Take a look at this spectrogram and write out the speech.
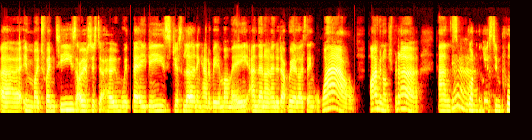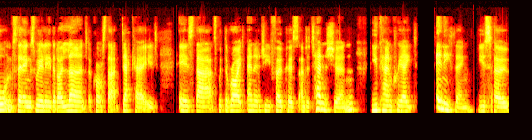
uh, in my 20s. I was just at home with babies, just learning how to be a mummy. And then I ended up realizing, wow, I'm an entrepreneur. And yeah. one of the most important things, really, that I learned across that decade is that with the right energy, focus, and attention, you can create anything you so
